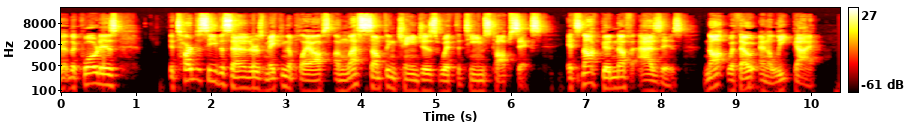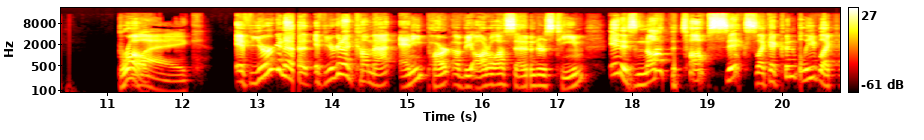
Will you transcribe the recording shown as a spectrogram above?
The, the quote is it's hard to see the Senators making the playoffs unless something changes with the team's top 6. It's not good enough as is, not without an elite guy. Bro, Like, if you're going to if you're to come at any part of the Ottawa Senators team, it is not the top 6. Like I couldn't believe like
